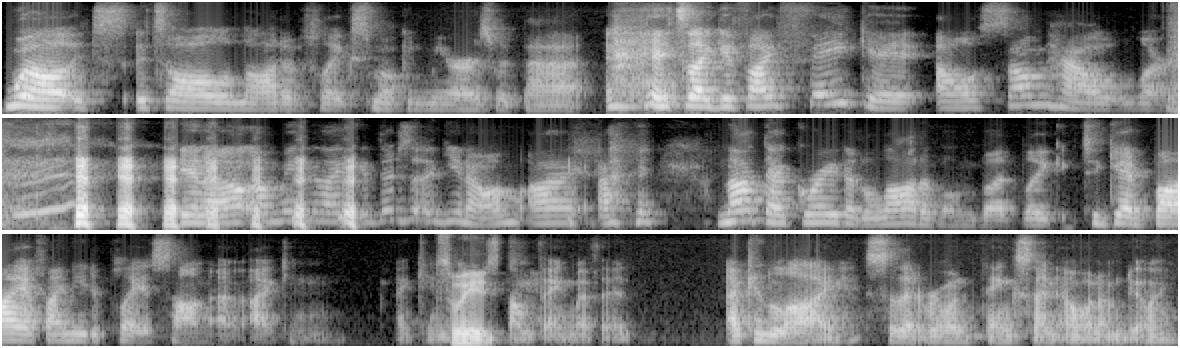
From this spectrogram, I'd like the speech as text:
well it's it's all a lot of like smoke and mirrors with that. It's like if i fake it i'll somehow learn you know? I mean like there's you know I'm, I, I i'm not that great at a lot of them but like to get by if i need to play a song i, I can i can do something with it. I can lie so that everyone thinks i know what i'm doing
